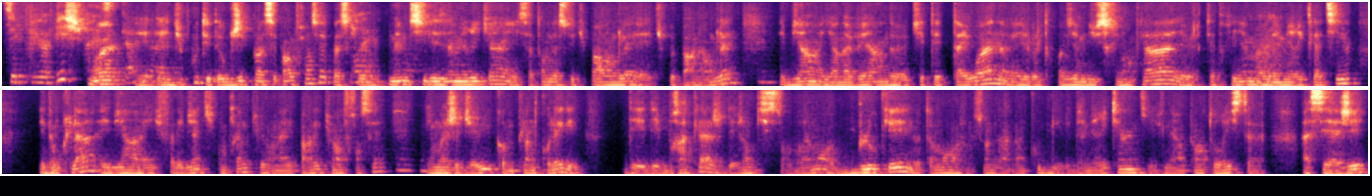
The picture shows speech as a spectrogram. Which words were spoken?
C'est plus riche Ouais, presque. hein. et, et du coup, tu étais obligé de passer par le français parce que Ouais. même si les Américains ils s'attendent à ce que tu parles anglais et tu peux parler anglais, Mm. eh bien, il y en avait un de- qui était de Taïwan, il y avait le troisième du Sri Lanka, il y avait le quatrième euh, Ouais. d'Amérique latine. Et donc là, eh bien, il fallait bien qu'ils comprennent qu'on allait parler que en français. Mhm. Et moi, j'ai déjà eu, comme plein de collègues, des, braquages, des gens qui se sont vraiment bloqués, notamment, je me souviens d'un couple d'Américains qui venaient un peu en touriste euh, assez âgés.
